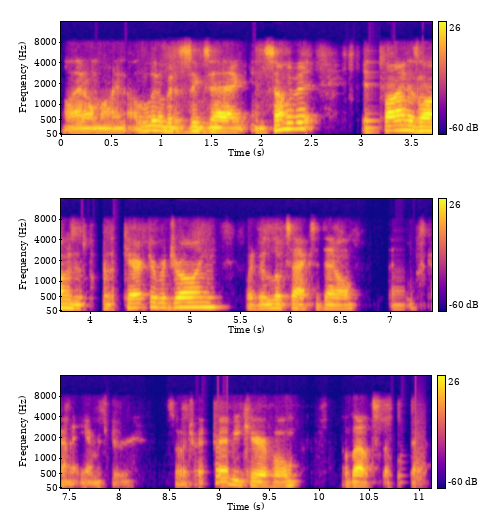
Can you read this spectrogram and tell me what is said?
Well, I don't mind a little bit of zigzag in some of it. It's fine as long as it's part of the character we're drawing, but if it looks accidental, then it looks kind of amateur. So I try, try to be careful about stuff like that.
